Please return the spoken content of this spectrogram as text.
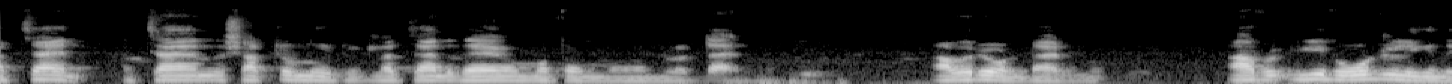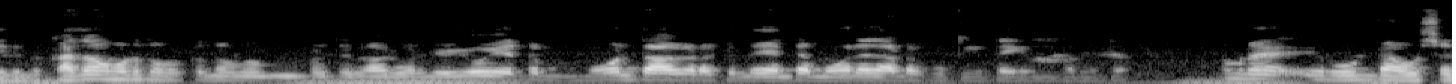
അച്ചായൻ അച്ചായൻ ഷർട്ടൊന്നും ഇട്ടിട്ടില്ല. അച്ചായന്റെ ദേഹം മൊത്തം ബ്ലഡായിരുന്നു. അവരും ഉണ്ടായിരുന്നു. ആ ഈ ഇങ്ങനെ നിൽക്കുന്നു. കഥ അങ്ങോട്ട് നോക്കുമ്പോഴത്തേക്ക് അവർ പറഞ്ഞു അയ്യോ എന്റെ മോൻ താ കിടക്കുന്നത് എന്റെ മോനെ താണ്ട കുത്തിയിട്ടേക്കെന്ന് പറഞ്ഞിട്ട് നമ്മുടെ റോഡിന്റെ ഔട്ട്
